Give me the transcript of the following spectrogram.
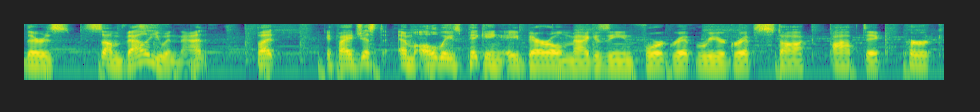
there's some value in that, but if I just am always picking a barrel, magazine, foregrip, rear grip, stock, optic, perk,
